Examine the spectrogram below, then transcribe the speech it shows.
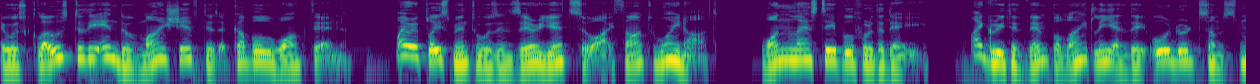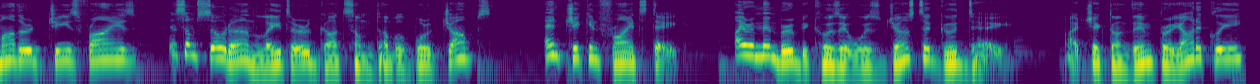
It was close to the end of my shift as a couple walked in. My replacement wasn't there yet, so I thought why not? One last table for the day. I greeted them politely and they ordered some smothered cheese fries and some soda and later got some double pork chops and chicken fried steak. I remember because it was just a good day. I checked on them periodically,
